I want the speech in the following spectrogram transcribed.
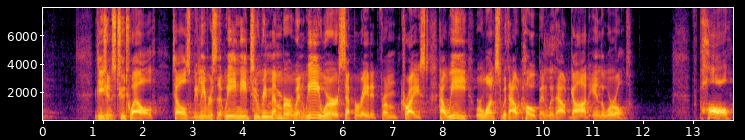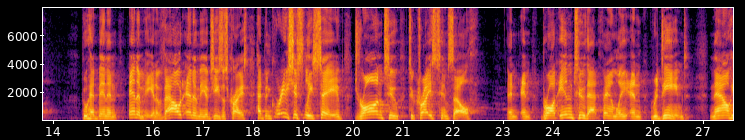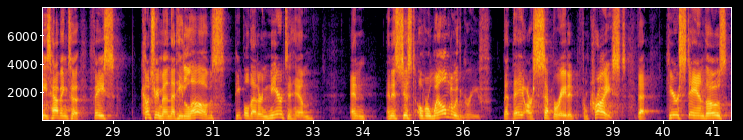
Ephesians 2:12 tells believers that we need to remember when we were separated from Christ, how we were once without hope and without God in the world. For Paul, who had been an enemy, an avowed enemy of Jesus Christ, had been graciously saved, drawn to, to Christ himself, and, and brought into that family and redeemed. Now he's having to face countrymen that he loves people that are near to him, and, and is just overwhelmed with grief that they are separated from Christ. That here stand those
